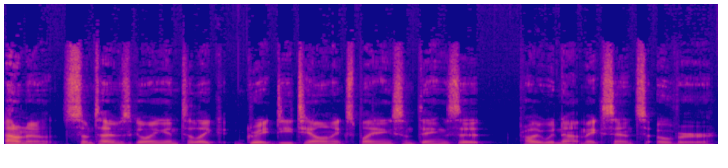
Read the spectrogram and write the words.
I don't know, sometimes going into like great detail and explaining some things that probably would not make sense over.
